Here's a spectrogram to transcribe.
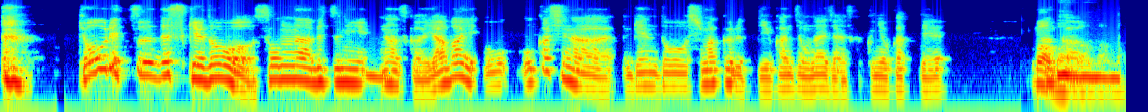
強烈ですけど、そんな別に、うんなんですか、やばいお、おかしな言動をしまくるっていう感じもないじゃないですか、国岡って。まあまあまあまあまあ。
